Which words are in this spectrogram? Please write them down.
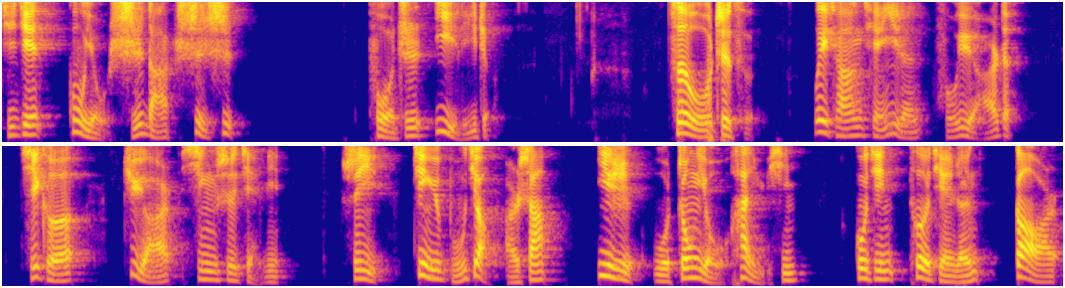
其间故有识达世事、颇知义理者。自吾至此，未尝遣一人抚育尔等，岂可拒而兴师歼灭？是以尽于不教而杀。翌日，吾终有憾于心，故今特遣人告而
